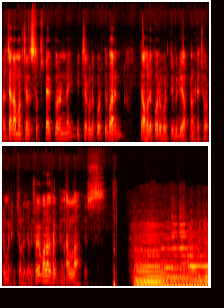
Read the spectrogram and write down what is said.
আর যারা আমার চ্যানেল সাবস্ক্রাইব করেন নাই, ইচ্ছা করলে করতে পারেন, তাহলে পরবর্তী ভিডিও আপনার কাছে অটোমেটিক চলে যাবে। সবাই ভালো থাকবেন। আল্লাহ হাফিজ। Thank you.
